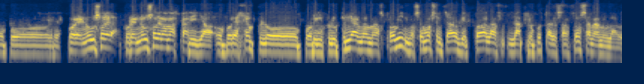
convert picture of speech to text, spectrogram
o por, por, el no uso de la, por el no uso de la mascarilla o, por ejemplo, por incumplir las normas COVID, nos hemos enterado que todas las, las, propuestas de sanción se han anulado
